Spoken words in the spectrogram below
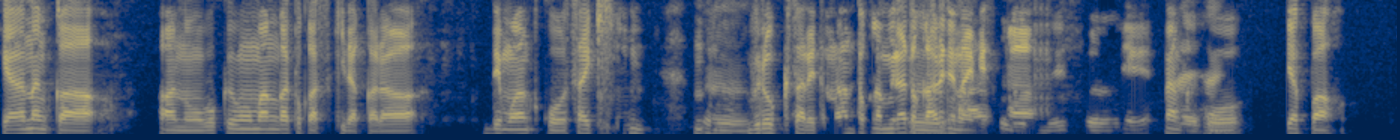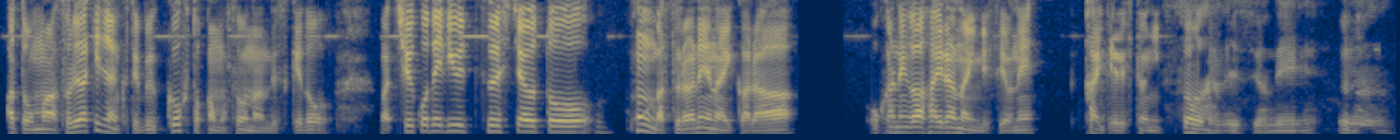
いや、なんか、あの、僕も漫画とか好きだから、でもなんかこう、最近、うんブロックされたなんとか村とかあるじゃないですか。うでなんかこう、はいやっぱ、あとまあ、それだけじゃなくて、ブックオフとかもそうなんですけど、まあ、中古で流通しちゃうと、本がすられないから、お金が入らないんですよね。書いてる人に。そうなんですよね。うん。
